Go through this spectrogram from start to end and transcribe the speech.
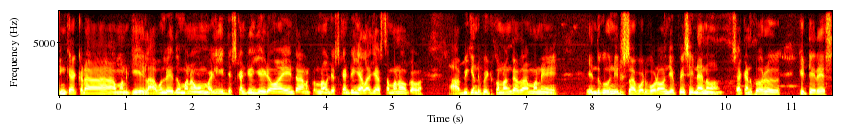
ఇంకెక్కడ మనకి లాభం లేదు. మనం మళ్ళీ డిస్కంటిన్యూ చేయడం ఏంటో అనుకున్నాం. డిస్కంటిన్యూ ఎలా చేస్తాం? మనం ఒక హాబీ కింద పెట్టుకున్నాం కదా మన ఎందుకు నిరుత్సాహపడిపోవడం అని చెప్పేసి నేను సెకండ్ ఫ్లోర్కి టెరెస్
